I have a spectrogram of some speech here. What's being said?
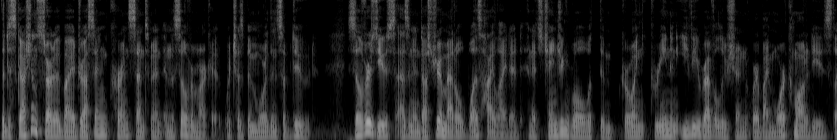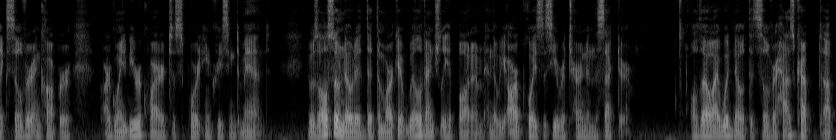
The discussion started by addressing current sentiment in the silver market, which has been more than subdued. Silver's use as an industrial metal was highlighted and its changing role with the growing green and EV revolution, whereby more commodities like silver and copper are going to be required to support increasing demand. It was also noted that the market will eventually hit bottom and that we are poised to see a return in the sector. Although I would note that silver has crept up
